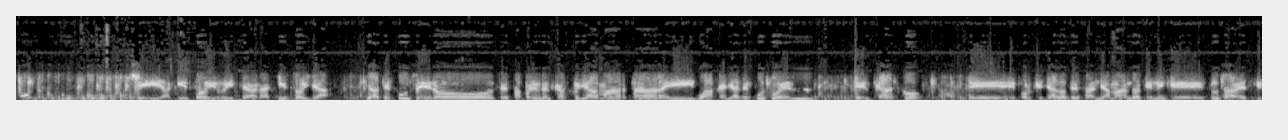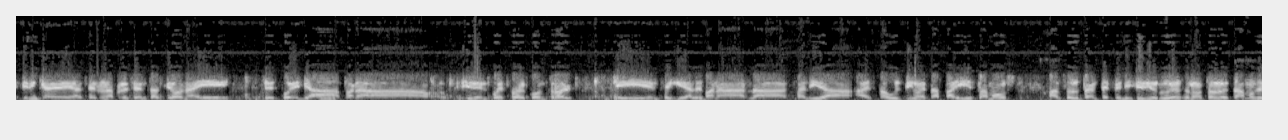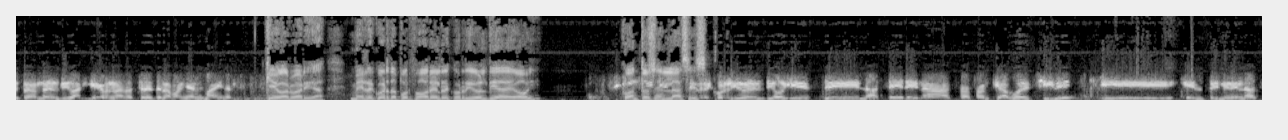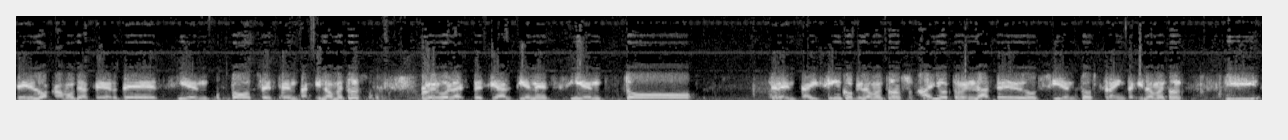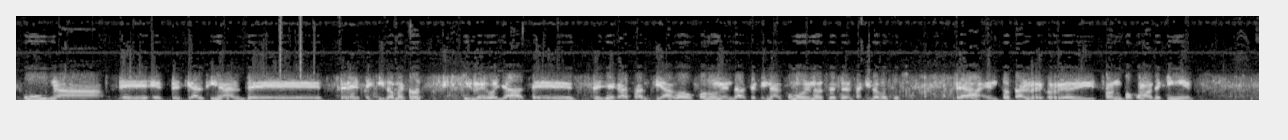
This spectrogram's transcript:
Aquí estoy, Richard, aquí estoy ya. Ya se pusieron, se está poniendo el casco ya Marta y Huaca ya se puso el, el casco, eh, porque ya los están llamando, tienen que, tú sabes que tienen que hacer una presentación ahí después ya para en el puesto de control y enseguida les van a dar la salida a esta última etapa y estamos absolutamente felices y orgullosos. Nosotros lo estábamos esperando en el Vivar y llegaron a las 3 de la mañana, imagínate. Qué barbaridad. ¿Me recuerda, por favor, el recorrido del día de hoy? ¿Cuántos El enlaces? recorrido del de hoy es de La Serena hasta Santiago de Chile. Y el primer enlace lo acabamos de hacer de 160 kilómetros. Luego la especial tiene 135 kilómetros. Hay otro enlace de 230 kilómetros y una eh, especial final de 13 kilómetros. Y luego ya se, se llega a Santiago con un enlace final como de unos 60 kilómetros. O sea, en total el recorrido son un poco más de 500.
